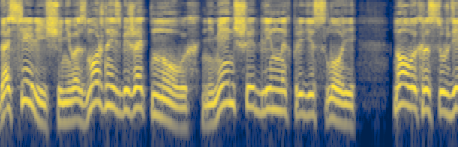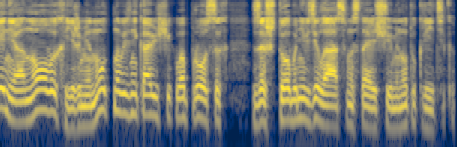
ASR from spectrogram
доселе еще невозможно избежать новых, не меньше длинных предисловий, новых рассуждений о новых, ежеминутно возникающих вопросах, за что бы ни взялась в настоящую минуту критика.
